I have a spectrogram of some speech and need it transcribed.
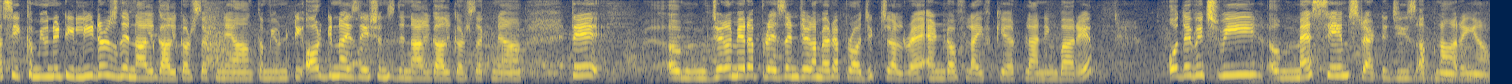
ਅਸੀਂ ਕਮਿਊਨਿਟੀ ਲੀਡਰਸ ਦੇ ਨਾਲ ਗੱਲ ਕਰ ਸਕਨੇ ਆ ਕਮਿਊਨਿਟੀ ਆਰਗੇਨਾਈਜੇਸ਼ਨਸ ਦੇ ਨਾਲ ਗੱਲ ਕਰ ਸਕਨੇ ਆ ਤੇ ਅਮ, ਜਿਹੜਾ ਮੇਰਾ ਪ੍ਰੈਜ਼ੈਂਟ ਜਿਹੜਾ ਮੇਰਾ ਪ੍ਰੋਜੈਕਟ ਚੱਲ ਰਿਹਾ ਹੈ end of life care planning ਬਾਰੇ ਉਹਦੇ ਵਿੱਚ ਵੀ ਅ, ਮੈਂ ਸੇਮ ਸਟ੍ਰੈਟਜੀਜ਼ ਅਪਣਾ ਰਹੀ ਹਾਂ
